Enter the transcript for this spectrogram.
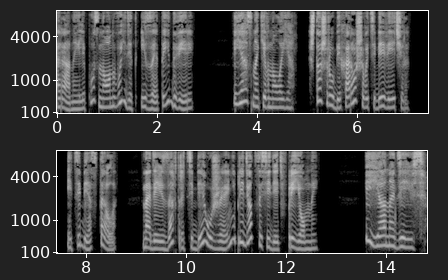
Рано или поздно он выйдет из этой двери. Ясно кивнула я. Что ж, Руби, хорошего тебе вечера. И тебе, Стелла. Надеюсь, завтра тебе уже не придется сидеть в приемной. И я надеюсь.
